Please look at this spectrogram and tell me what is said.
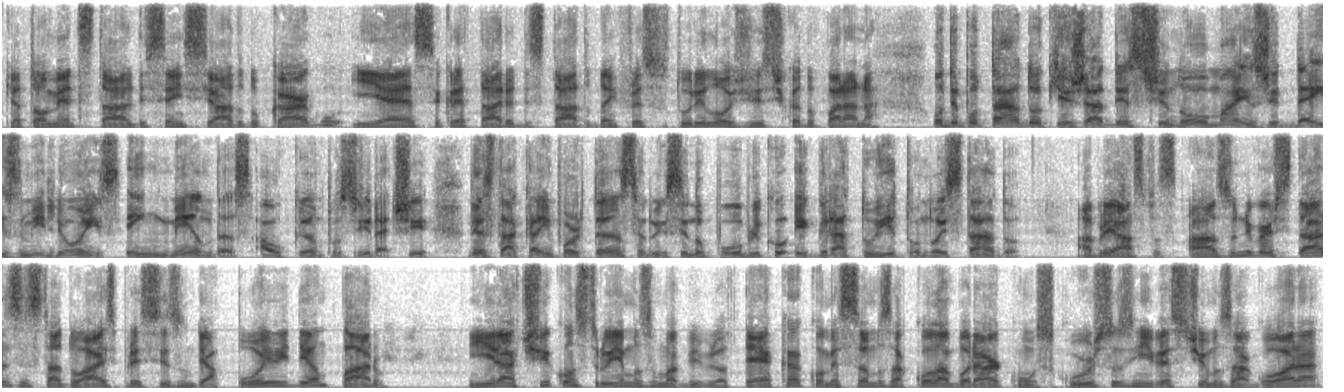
que atualmente está licenciado do cargo e é secretário de Estado da Infraestrutura e Logística do Paraná. O deputado, que já destinou mais de 10 milhões em emendas ao campus de Irati, destaca a importância do ensino público e gratuito no estado. Abre aspas. As universidades estaduais precisam de apoio e de amparo. Em Irati construímos uma biblioteca, começamos a colaborar com os cursos e investimos agora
